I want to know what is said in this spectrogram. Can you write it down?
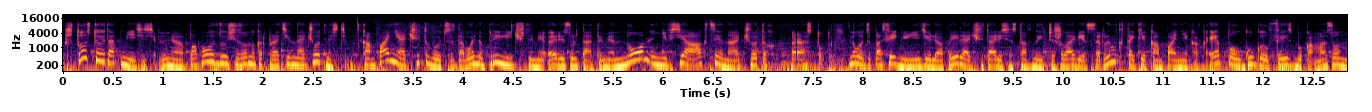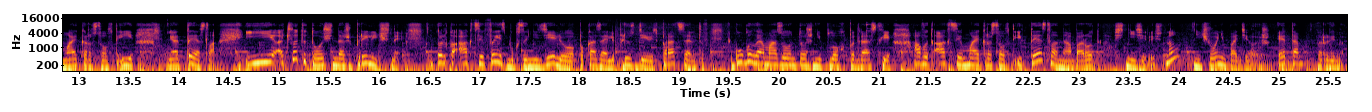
Что стоит отметить? Э, по поводу сезона корпоративной отчетности. Компании отчитываются с довольно приличными результатами, но не все акции на отчетах растут. Ну вот за последнюю неделю апреля отчитались основные тяжеловесы рынка, такие компании, как Apple, Google, Facebook, Amazon, Microsoft и э, Tesla. И отчеты-то очень даже приличные. Только акции Facebook за неделю показали плюс 9%. Google и Amazon тоже неплохо подросли, а вот акции Microsoft и Tesla, наоборот, снизились. Ну, ничего не поделаешь. Это рынок.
